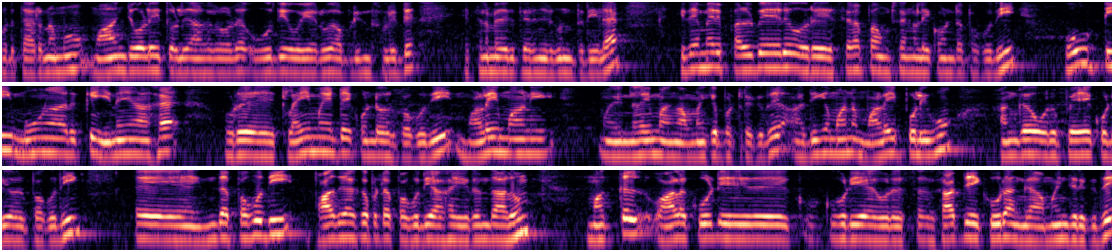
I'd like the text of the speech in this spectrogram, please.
ஒரு தருணமும் மாஞ்சோலை தொழிலாளர்களோட ஊதிய உயர்வு அப்படின்னு சொல்லிட்டு எத்தனை பேருக்கு தெரிஞ்சிருக்குன்னு தெரியல. இதேமாரி பல்வேறு ஒரு சிறப்பு அம்சங்களை கொண்ட பகுதி ஊட்டி மூணாருக்கு இணையாக ஒரு கிளைமேட்டை கொண்ட ஒரு பகுதி மலைமானி நிலையம் அங்கே அமைக்கப்பட்டிருக்குது. அதிகமான மழைப்பொழிவும் அங்கே ஒரு பெய்யக்கூடிய ஒரு பகுதி. இந்த பகுதி பாதுகாக்கப்பட்ட பகுதியாக இருந்தாலும் மக்கள் வாழக்கூடிய கூடிய ஒரு சாத்தியக்கூறு அங்கே அமைஞ்சிருக்குது.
